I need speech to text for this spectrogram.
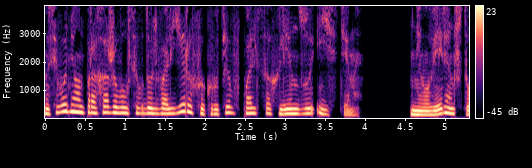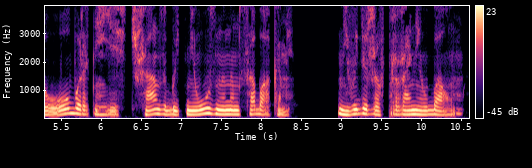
Но сегодня он прохаживался вдоль вольеров и крутил в пальцах линзу истины. Не уверен, что у оборотней есть шанс быть неузнанным собаками. Не выдержав, проронил Баум —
